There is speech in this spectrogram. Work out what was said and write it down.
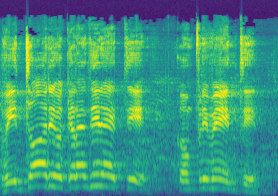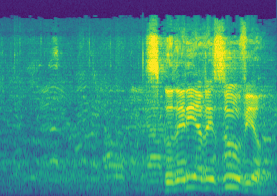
Vittorio Grandinetti, complimenti. Scuderia Vesuvio.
